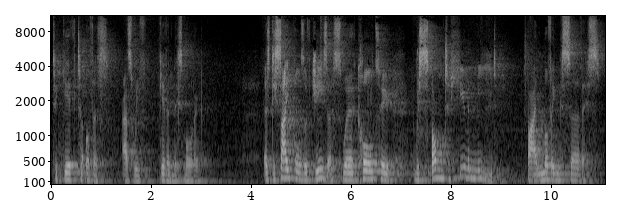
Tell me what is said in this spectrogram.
to give to others as we've given this morning. As disciples of Jesus, we're called to respond to human need by loving service.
